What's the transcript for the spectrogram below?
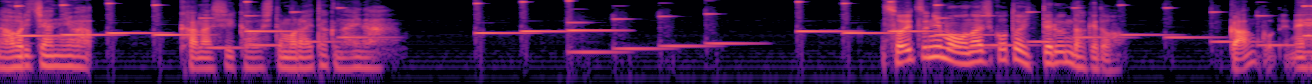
なおりちゃんには悲しい顔してもらいたくないな。そいつにも同じこと言ってるんだけど頑固でね。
